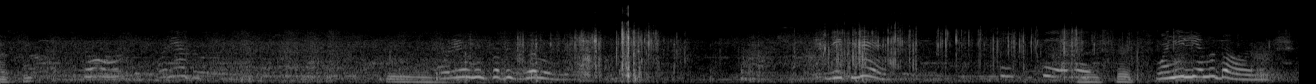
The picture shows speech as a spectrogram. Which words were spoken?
Dersin? Tamam. Oraya da. Hmm. Oraya bu tadı güzel oluyor. Çilekli. Evet. Vanilyalı da varmış.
